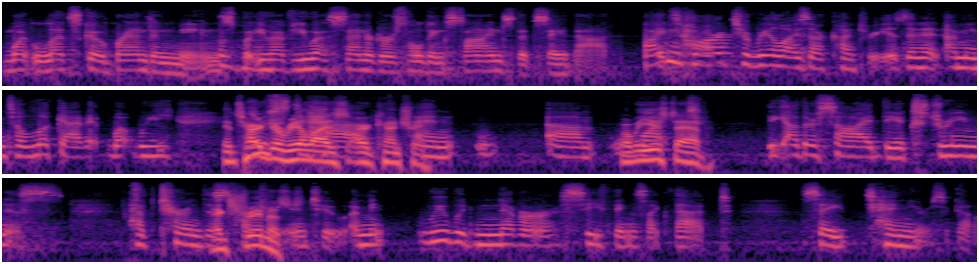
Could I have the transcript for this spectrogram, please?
what "Let's Go Brandon" means, mm-hmm. but you have U.S. senators holding signs that say that. Biden it's hard to realize our country, isn't it? I mean, to look at it, what we it's hard to realize to our country and um, what we what used to have. The other side, the extremists, have turned this country into. I mean, we would never see things like that, say, ten years ago.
